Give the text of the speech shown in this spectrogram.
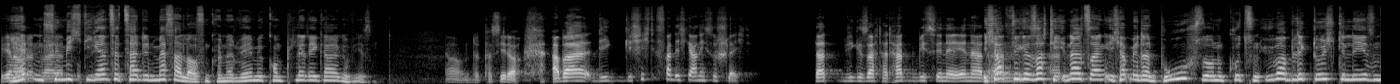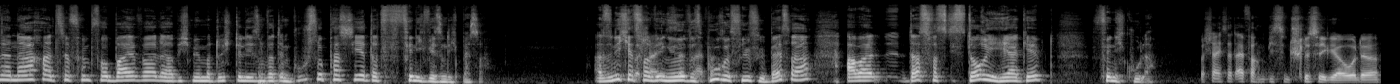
Genau, die hätten für mich die ganze Zeit in Messer laufen können, das wäre mir komplett egal gewesen. Ja, und das passiert auch. Aber die Geschichte fand ich gar nicht so schlecht. Das, wie gesagt, das hat ein bisschen erinnert. Ich habe, wie gesagt, die an- Inhaltsangaben, ich habe mir das Buch so einen kurzen Überblick durchgelesen danach, als der Film vorbei war. Da habe ich mir mal durchgelesen, was im Buch so passiert. Das finde ich wesentlich besser. Also nicht jetzt von wegen, Wahrscheinlich "Hö, ist das das Buch ist viel, viel besser, aber das, was die Story hergibt, finde ich cooler. Wahrscheinlich ist das einfach ein bisschen schlüssiger, oder?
